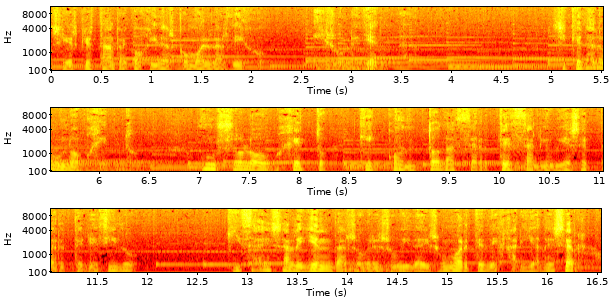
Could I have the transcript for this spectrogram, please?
si es que están recogidas como él las dijo, y su leyenda. Si quedara un objeto, un solo objeto que con toda certeza le hubiese pertenecido, quizá esa leyenda sobre su vida y su muerte dejaría de serlo.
